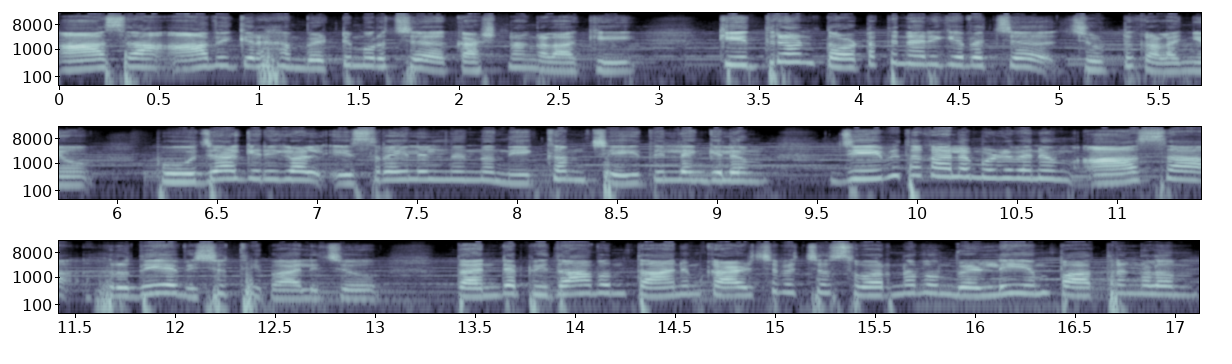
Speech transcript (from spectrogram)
ആസ ആ വിഗ്രഹം വെട്ടിമുറിച്ച് കഷ്ണങ്ങളാക്കി. കിദ്രോൺ തോട്ടത്തിനരികെ വെച്ച് ചുട്ടുകളഞ്ഞു. പൂജാഗിരികൾ ഇസ്രയേലിൽ നിന്ന് നീക്കം ചെയ്തില്ലെങ്കിലും ജീവിതകാലം മുഴുവനും ആസ ഹൃദയവിശുദ്ധി പാലിച്ചു. തന്റെ പിതാവും താനും കാഴ്ചവെച്ച സ്വർണവും വെള്ളിയും പാത്രങ്ങളും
